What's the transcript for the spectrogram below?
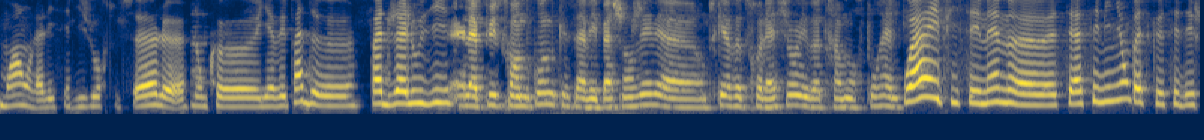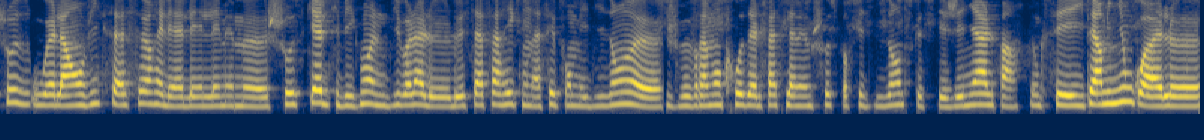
mois, on l'a laissée 10 jours toute seule. Euh, Donc euh, il n'y avait pas de, pas de jalousie. Elle a pu se rendre compte que ça n'avait pas changé, euh, en tout cas votre relation et votre amour pour elle. Ouais, et puis c'est même, euh, c'est assez mignon parce que c'est des choses où elle a envie que sa sœur ait les, les- les mêmes euh, choses qu'elle. Typiquement, elle me dit voilà, le, le safari qu'on a fait pour mes 10 ans, euh, je veux vraiment que Rose elle fasse la même chose pour ses 10 ans parce que c'était génial. Enfin, donc c'est hyper mignon quoi. Elle, euh,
